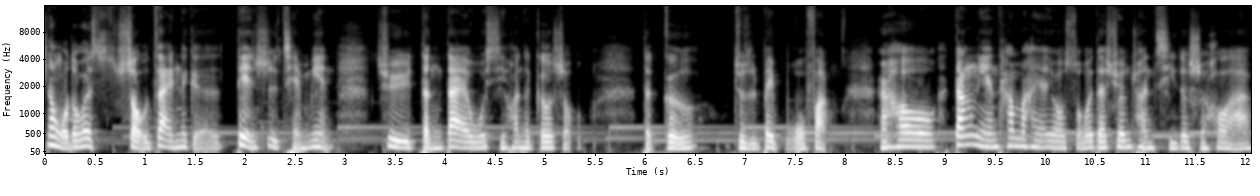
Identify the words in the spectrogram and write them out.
那我都会守在那个电视前面去等待我喜欢的歌手的歌。就是被播放。然后当年他们还有所谓的宣传期的时候啊，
